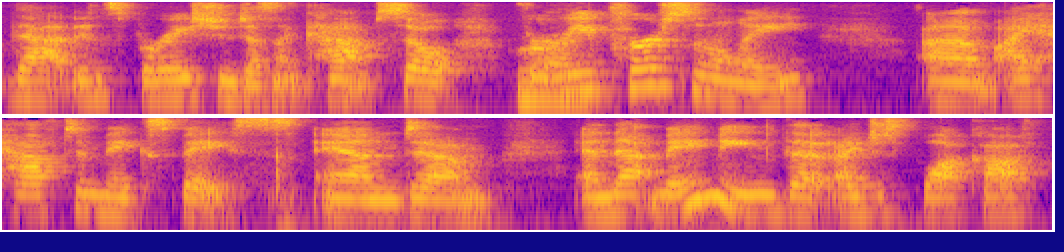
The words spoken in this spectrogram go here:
that inspiration doesn't come. So for me personally, um, I have to make space, and um, and that may mean that I just block off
